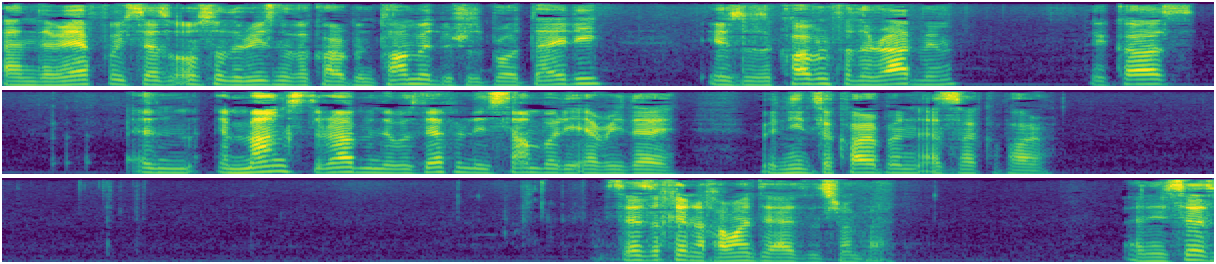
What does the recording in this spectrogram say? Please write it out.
And therefore he says also the reason of the korban tamid, which was brought daily, is as a korban for the rabbim, because in, amongst the rabbim, there was definitely somebody every day who needs a korban as a kapara. Says the chinuch, I want to add this Ramban. And he says.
